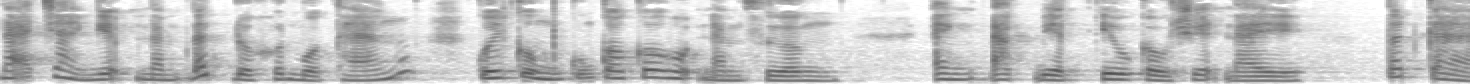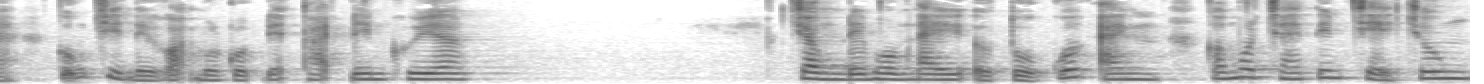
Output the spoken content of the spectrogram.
đã trải nghiệm nằm đất được hơn một tháng, cuối cùng cũng có cơ hội nằm giường. Anh đặc biệt yêu cầu chuyện này, tất cả cũng chỉ để gọi một cuộc điện thoại đêm khuya. Trong đêm hôm nay ở Tổ quốc Anh có một trái tim trẻ trung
